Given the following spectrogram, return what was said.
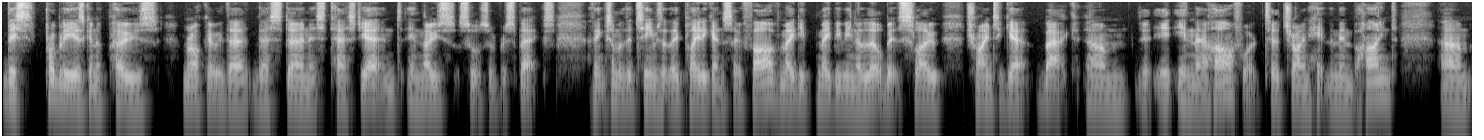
this probably is going to pose Morocco with their their sternest test yet, and in those sorts of respects, I think some of the teams that they played against so far have maybe maybe been a little bit slow trying to get back um, in their half or to try and hit them in behind. Um,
